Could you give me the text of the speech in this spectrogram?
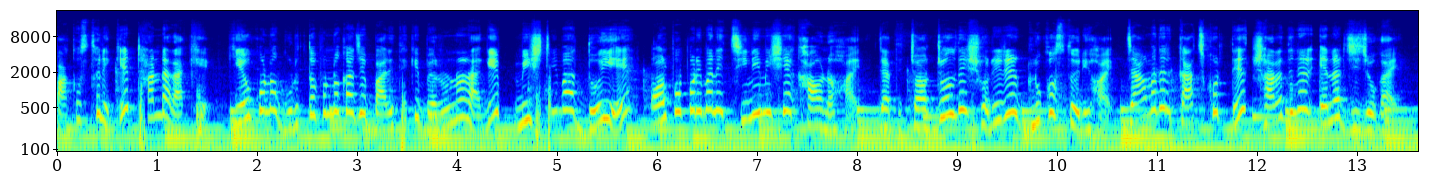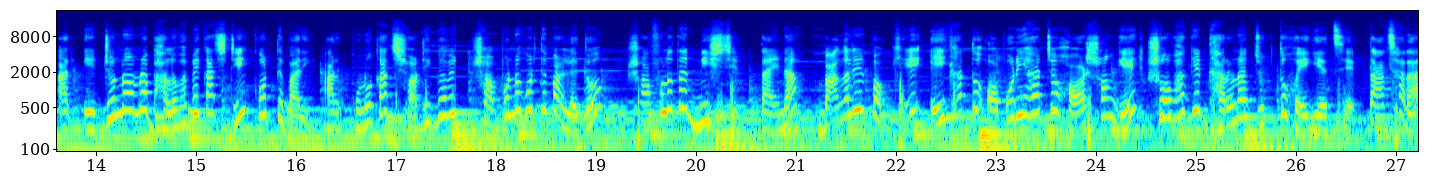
পাকস্থলীকে ঠান্ডা রাখে। কেউ কোনো গুরুত্বপূর্ণ কাজে বাড়ি থেকে বেরোনোর আগে মিষ্টি বা দইয়ে অল্প পরিমাণে চিনি মিশিয়ে খাওয়ানো হয়, যাতে চটজলদি শরীরের গ্লুকোজ তৈরি হয়, যা আমাদের কাজ করতে সারাদিনের এনার্জি যোগায়। আর এর জন্য আমরা ভালোভাবে কাজটি করতে পারি। আর কোনো কাজ সঠিকভাবে সম্পন্ন করতে পারলে তো সফলতা নিশ্চিত, তাই না? বাঙালির পক্ষে এই খাদ্য অপরিহার্য হওয়ার সঙ্গে সৌভাগ্যের ধারণা যুক্ত হয়ে গিয়েছে। তাছাড়া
